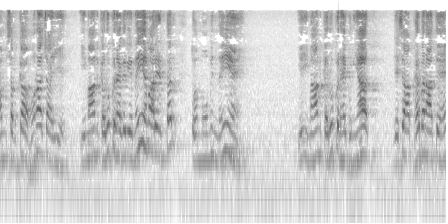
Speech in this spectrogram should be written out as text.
ہم سب کا ہونا چاہیے۔ ایمان کا رکن اگر یہ نہیں ہمارے اندر، تو ہم مومن نہیں ہیں۔ یہ ایمان کا رکن ہے بنیاد۔ جیسے آپ گھر بناتے ہیں،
